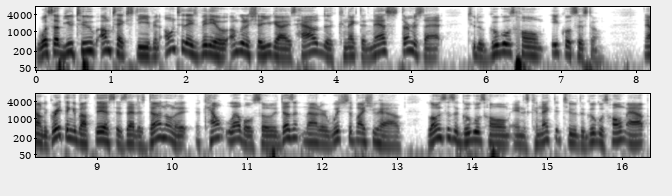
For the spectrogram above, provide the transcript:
What's up YouTube? I'm Tech Steve and on today's video I'm going to show you guys how to connect the Nest thermostat to the Google's Home ecosystem. Now the great thing about this is that it's done on an account level so it doesn't matter which device you have long as it's a Google's Home and is connected to the Google's Home app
